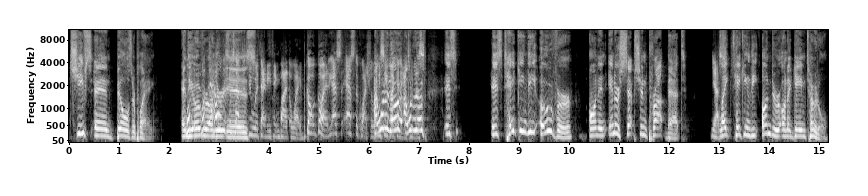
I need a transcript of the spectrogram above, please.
Chiefs and Bills are playing. And what, the over under is have to do with anything, by the way. Go go ahead. Ask ask the question. Let I want to know. I, I want to know if is is taking the over on an interception prop bet. Yes. Like taking the under on a game total.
